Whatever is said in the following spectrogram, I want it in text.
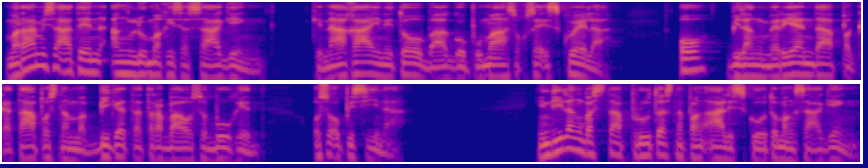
Marami sa atin ang lumaki sa saging. Kinakain ito bago pumasok sa eskwela o bilang merienda pagkatapos ng mabigat na trabaho sa bukid o sa opisina. Hindi lang basta prutas na pang-alis gutom ang saging.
